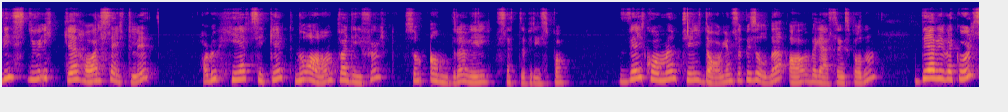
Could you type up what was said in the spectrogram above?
Hvis du ikke har selvtillit, har du helt sikkert noe annet verdifullt som andre vil sette pris på. Velkommen til dagens episode av Begeistringspodden. Det er Vibeke Ols,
